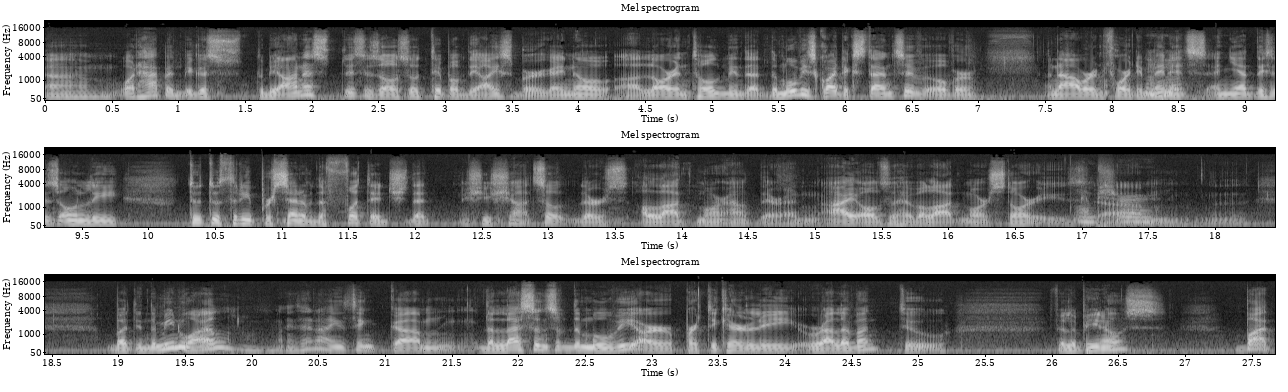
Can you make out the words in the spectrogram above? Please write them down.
um, what happened. Because to be honest, this is also tip of the iceberg. I know uh, Lauren told me that the movie is quite extensive, over an hour and 40 minutes, and yet this is only two to three percent of the footage that she shot. So there's a lot more out there, and I also have a lot more stories. I'm sure. Um, but in the meanwhile, I think um, the lessons of the movie are particularly relevant to Filipinos, but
